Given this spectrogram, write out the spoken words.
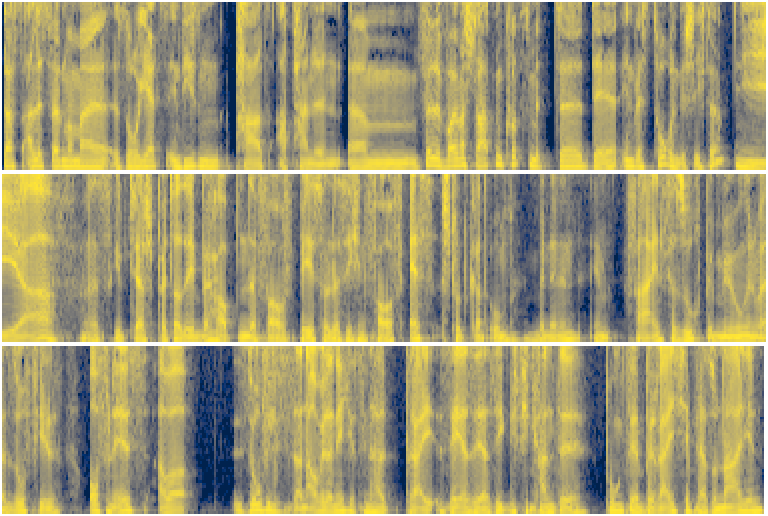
Das alles werden wir mal so jetzt in diesem Part abhandeln. Ähm, Philipp, wollen wir starten kurz mit äh, der Investorengeschichte? Ja, es gibt ja Spötter, die behaupten, der VfB sollte sich in VfS Stuttgart umbenennen, im Verein für Suchbemühungen, weil so viel offen ist. Aber so viel ist es dann auch wieder nicht. Es sind halt drei sehr, sehr signifikante Punkte, Bereiche, Personalien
